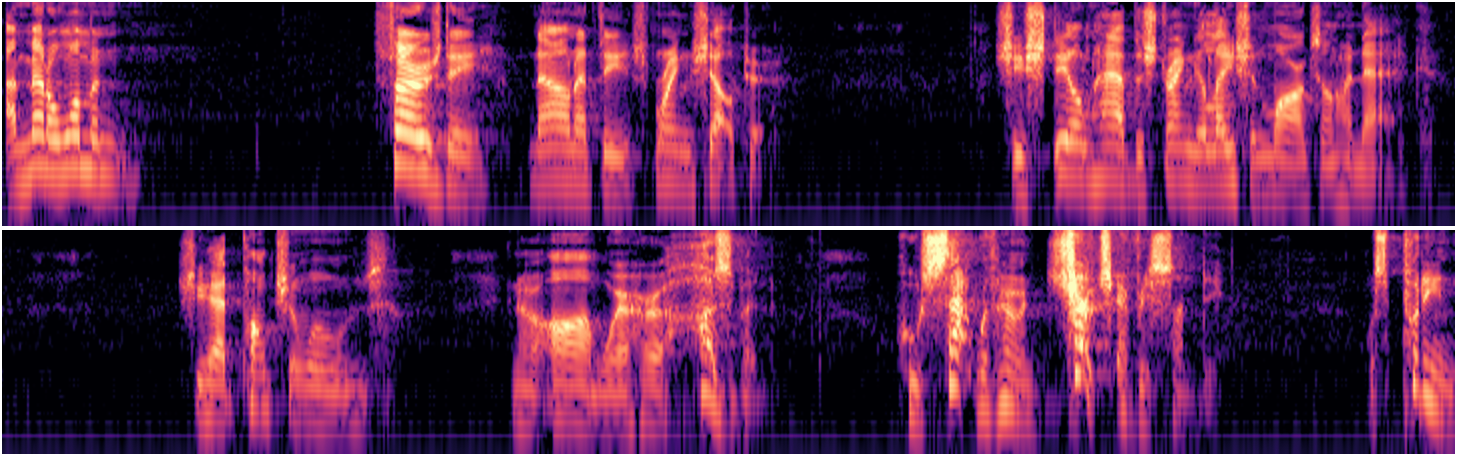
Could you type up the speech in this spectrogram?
I met a woman Thursday down at the spring shelter. She still had the strangulation marks on her neck. She had puncture wounds in her arm where her husband, who sat with her in church every Sunday, was putting,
